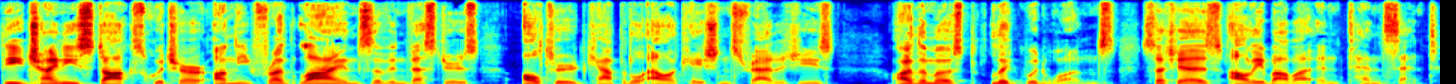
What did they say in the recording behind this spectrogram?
the Chinese stocks which are on the front lines of investors' altered capital allocation strategies are the most liquid ones, such as Alibaba and Tencent.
